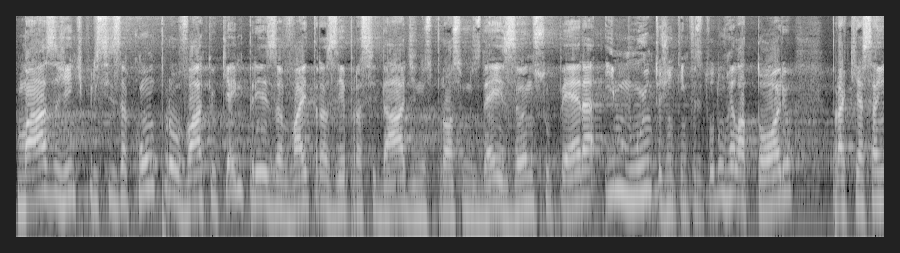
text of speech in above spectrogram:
mas a gente precisa comprovar que o que a empresa vai trazer para a cidade nos próximos 10 anos supera e muito. A gente tem que fazer todo um relatório para que essa, uh,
